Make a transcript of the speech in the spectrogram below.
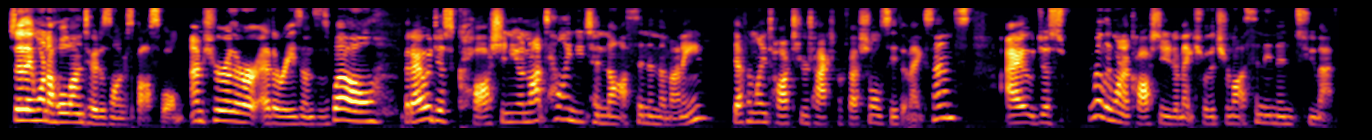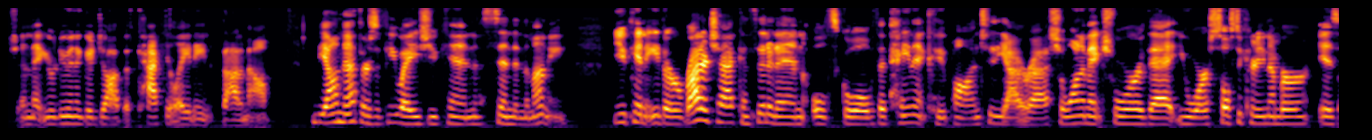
So they want to hold on to it as long as possible. I'm sure there are other reasons as well, but I would just caution you. I'm not telling you to not send in the money. Definitely talk to your tax professional to see if it makes sense. I just really want to caution you to make sure that you're not sending in too much and that you're doing a good job of calculating that amount. Beyond that, there's a few ways you can send in the money. You can either write a check and send it in old school with a payment coupon to the IRS. You'll want to make sure that your social security number is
